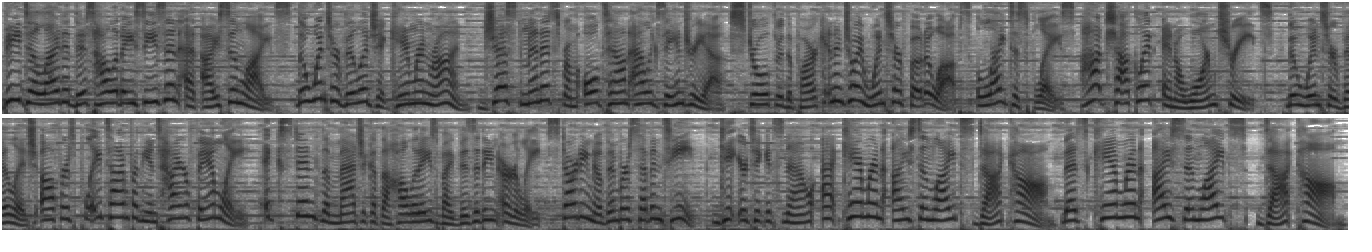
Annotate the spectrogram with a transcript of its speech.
Be delighted this holiday season at Ice and Lights, the Winter Village at Cameron Run. Just minutes from Old Town Alexandria. Stroll through the park and enjoy winter photo ops, light displays, hot chocolate, and a warm treat. The Winter Village offers playtime for the entire family. Extend the magic of the holidays by visiting early, starting November 17th. Get your tickets now at CameronIceandLights.com. That's CameronIceandLights.com.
